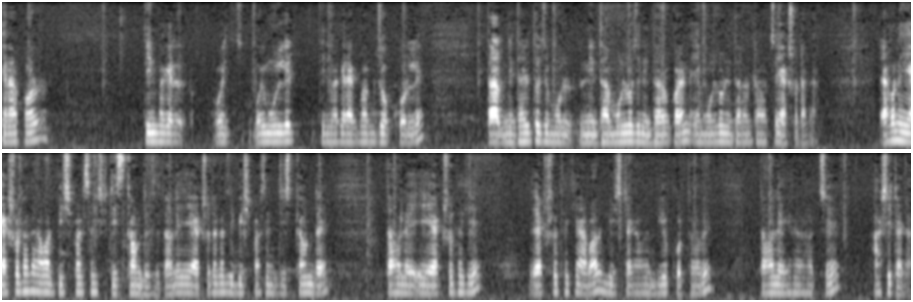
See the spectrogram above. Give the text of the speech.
কেনার পর তিন ভাগের ওই ওই মূল্যের তিন ভাগের এক ভাগ যোগ করলে তার নির্ধারিত যে মূল, নির্ধার, মূল্য যে নির্ধারণ করেন, এই মূল্য নির্ধারণটা হচ্ছে একশো টাকা। এখন এই একশো টাকা আবার বিশ পার্সেন্ট ডিসকাউন্ট দিয়েছে। তাহলে এই একশো টাকা যে বিশ পার্সেন্ট ডিসকাউন্ট দেয়, তাহলে এই একশো থেকে একশো থেকে আবার বিশ টাকা আমাদের বিয়োগ করতে হবে। তাহলে এখানে হচ্ছে আশি টাকা।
